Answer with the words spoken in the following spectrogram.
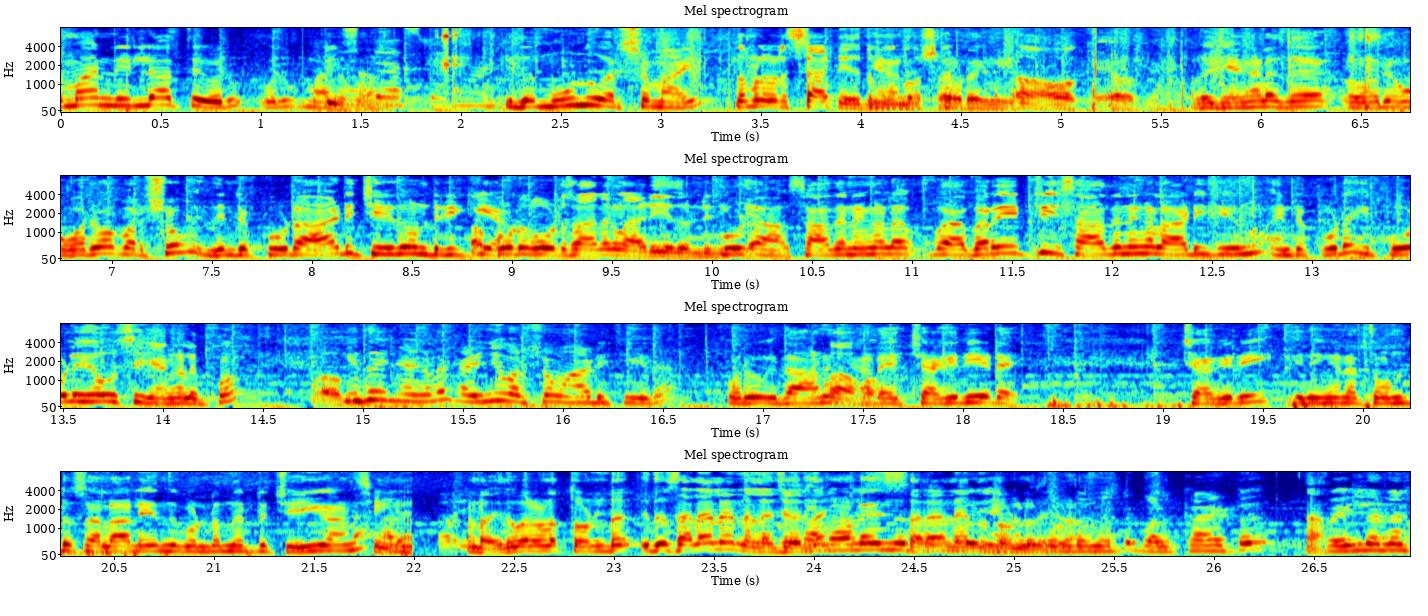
ഒമാനിൽ ഇല്ലാത്ത ഒരു ഒരു ഇത് മൂന്ന് വർഷമായി നമ്മൾ ഇവിടെ സ്റ്റാർട്ട് ചെയ്തിട്ട് മൂന്ന് വർഷം. തുടങ്ങി. ആ ഓക്കെ ഓക്കെ അപ്പോൾ ഞങ്ങളത് ഓരോ ഓരോ വർഷവും ഇതിന്റെ കൂടെ ആഡ് ചെയ്തുകൊണ്ടിരിക്കുക കൂടുതൽ കൂട് സാധനങ്ങൾ ആഡ് ചെയ്തുകൊണ്ടിരിക്കുക സാധനങ്ങൾ വെറൈറ്റി സാധനങ്ങൾ ആഡ് ചെയ്യുന്നു. അതിന്റെ കൂടെ ഈ പോളി ഹൗസ് ഞങ്ങളിപ്പോൾ ഇത് ഞങ്ങൾ കഴിഞ്ഞ വർഷം ആഡ് ചെയ്ത ഒരു ഇതാണ് ഞങ്ങളുടെ ചകിരിയുടെ ചകിരി ഇതിങ്ങനെ തൊണ്ട് സലാലയിൽ നിന്ന് കൊണ്ടുവന്നിട്ട് ചെയ്യുകയാണ്. ഉണ്ടോ? ഇതുപോലുള്ള തൊണ്ട് ഇത് സലാലേന്നല്ല സലാലയിൽ നിന്ന് സലാലേന്ന് തൊണ്ട് കൊണ്ടുവന്നിട്ട് ബൾക്കായിട്ട് ട്രെയിലറിൽ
